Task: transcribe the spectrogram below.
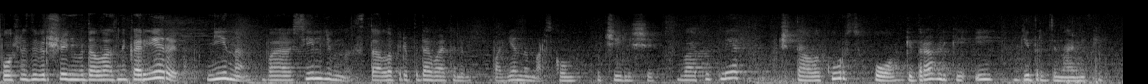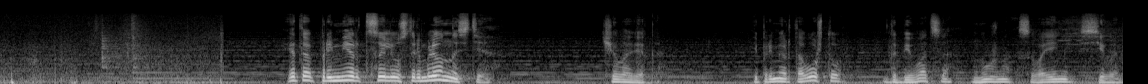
После завершения водолазной карьеры Нина Васильевна стала преподавателем в военно-морском училище. 20 лет читала курс по гидравлике и гидродинамике. Это пример целеустремленности человека и пример того, что добиваться нужно своими силами.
